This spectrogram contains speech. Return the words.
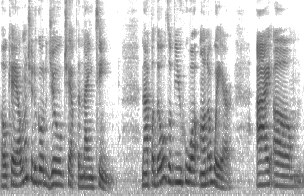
Okay, I want you to go to Job chapter 19. Now, for those of you who are unaware, I um,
